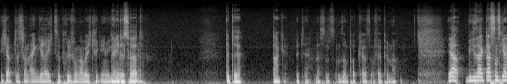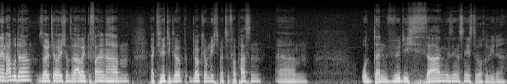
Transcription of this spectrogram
Ich habe das schon eingereicht zur Prüfung, aber ich kriege irgendwie Wenn keine ihr das Rückmeldung. hört, bitte, danke. Bitte lasst uns unseren Podcast auf Apple machen. Ja, wie gesagt, lasst uns gerne ein Abo da. Sollte euch unsere Arbeit gefallen haben, aktiviert die Glo Glocke, um nichts mehr zu verpassen. Ähm, und dann würde ich sagen, wir sehen uns nächste Woche wieder.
